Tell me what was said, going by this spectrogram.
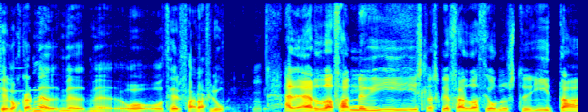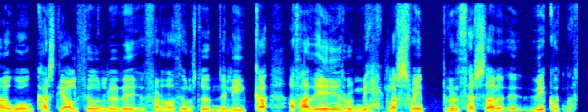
til okkar með, með, með, og, og þeir fara að fljúa. En er það þannig í íslenskri ferðarþjónustu í dag og kannski alþjóðulegri ferðarþjónustu líka að það eru mikla sveiblur þessar vikurnar?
